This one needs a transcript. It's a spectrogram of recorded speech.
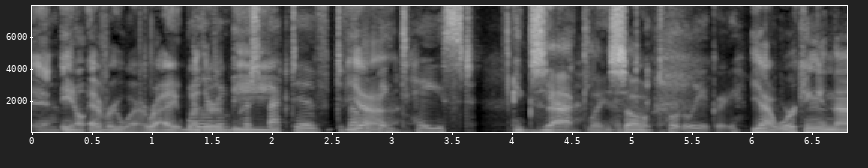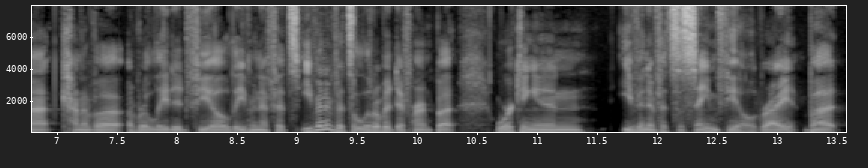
eh, you know everywhere right whether building it be perspective, developing Yeah. taste. exactly I- so I totally agree. yeah, working in that kind of a, a related field, even if it's even if it's a little bit different, but working in even if it's the same field, right? But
